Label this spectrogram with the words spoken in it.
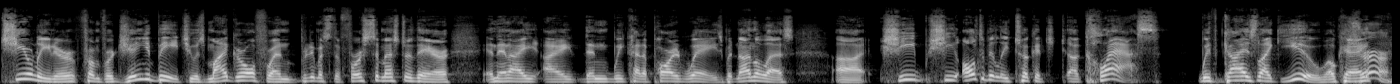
cheerleader from Virginia Beach who was my girlfriend pretty much the first semester there. And then I I then we kind of parted ways. But nonetheless uh she she ultimately took a, a class with guys like you okay? Sure.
